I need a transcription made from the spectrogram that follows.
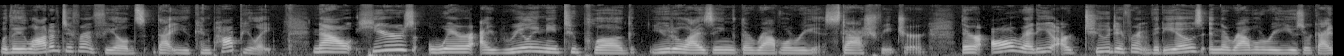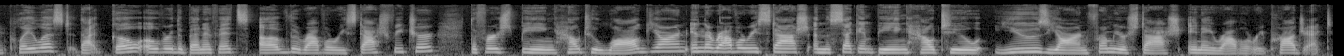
with a lot of different fields that you can populate. Now, here's where I really need to plug utilizing the Ravelry stash feature. There already are two different videos in the Ravelry user guide playlist that go over the benefits of the Ravelry stash feature. The first being how to log yarn in the Ravelry stash and the second being how to use yarn from your stash in a Ravelry project.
